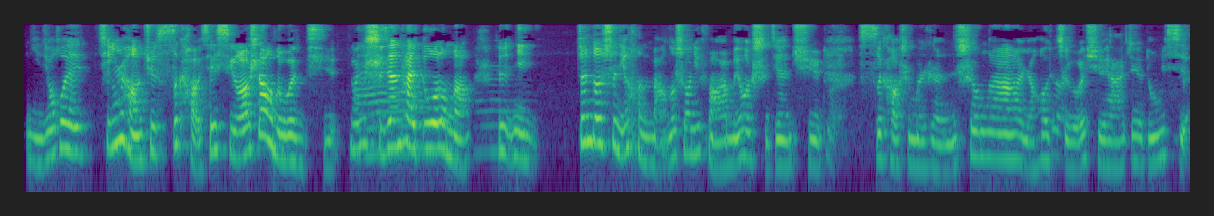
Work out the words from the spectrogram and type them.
你就会经常去思考一些形而上的问题，因为时间太多了嘛。就是你真的是你很忙的时候，你反而没有时间去思考什么人生啊，然后哲学啊这些东西。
